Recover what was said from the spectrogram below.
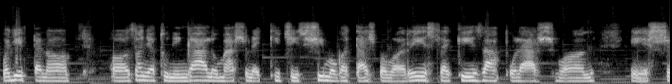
vagy éppen a, az anyatuning állomáson egy kicsit simogatásban van része, kézápolás van, és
